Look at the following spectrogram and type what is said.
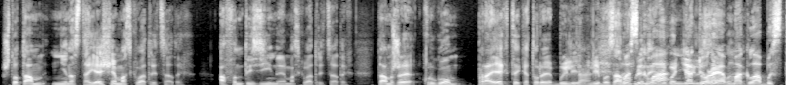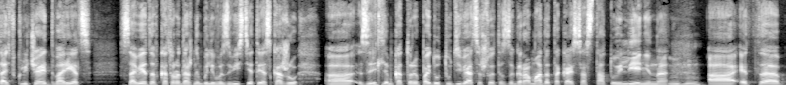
что там не настоящая Москва 30-х, а фантазийная Москва 30-х. Там же кругом проекты, которые были Да. либо зарублены, Москва, либо не которая могла бы стать, включая дворец советов, которые должны были возвести. Это я скажу э, зрителям, которые пойдут удивятся, что это за громада такая со статуей Ленина. А это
